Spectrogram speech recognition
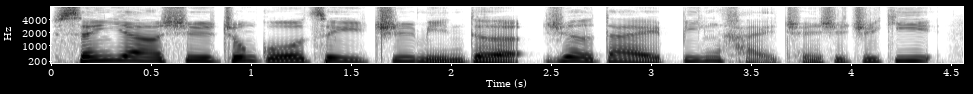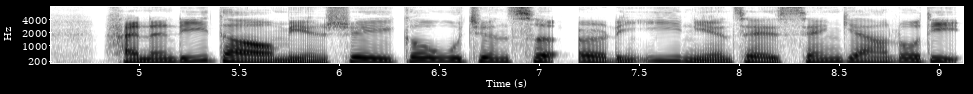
三亚是中国最知名的热带滨海城市之一。海南离岛免税购物政策二零一一年在三亚落地，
